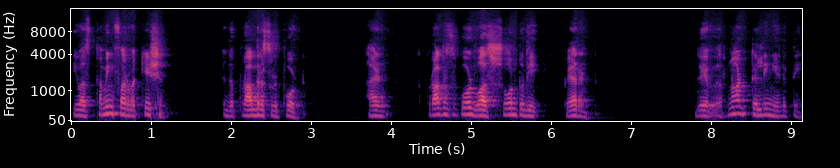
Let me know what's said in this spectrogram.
He was coming for vacation in the progress report and the progress report was shown to the parent. They were not telling anything.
